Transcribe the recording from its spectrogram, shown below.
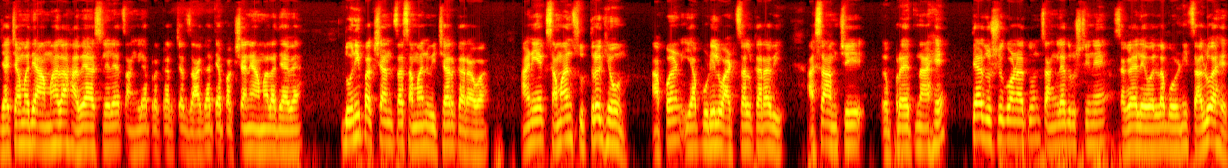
ज्याच्यामध्ये आम्हाला हव्या असलेल्या चांगल्या प्रकारच्या जागा त्या पक्षाने आम्हाला द्याव्या. दोन्ही पक्षांचा समान विचार करावा आणि एक समान सूत्र घेऊन आपण या पुढील वाटचाल करावी असा आमची प्रयत्न आहे. त्या दृष्टिकोनातून चांगल्या दृष्टीने सगळ्या लेवलला बोलणी चालू आहेत.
